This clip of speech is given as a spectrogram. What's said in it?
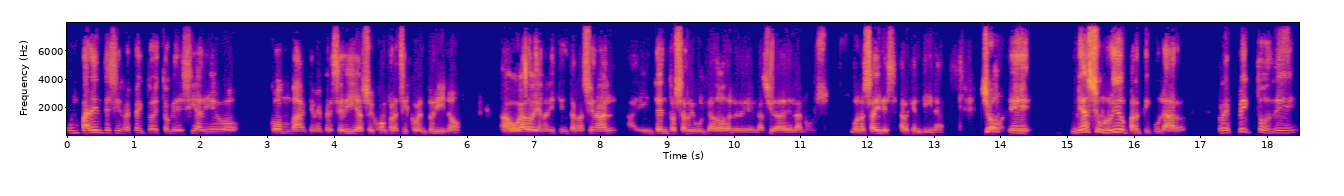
un paréntesis respecto a esto que decía Diego Comba, que me precedía. Soy Juan Francisco Venturino, abogado y analista internacional. Intento ser divulgador de la ciudad de Lanús, Buenos Aires, Argentina. Yo eh, me hace un ruido particular respecto de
